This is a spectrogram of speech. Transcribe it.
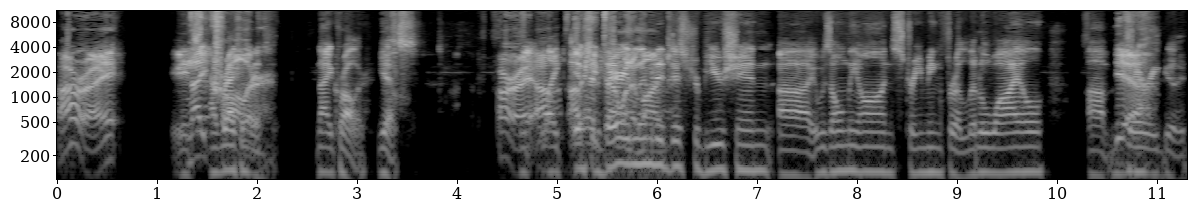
All right. It's- Nightcrawler. Nightcrawler, yes. All right. I'll, like I'll had very limited distribution. Uh, it was only on streaming for a little while. Um, Yeah. Very good.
